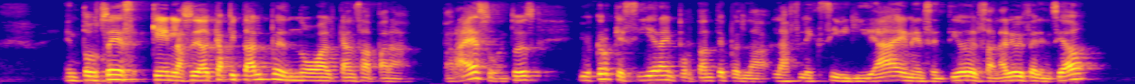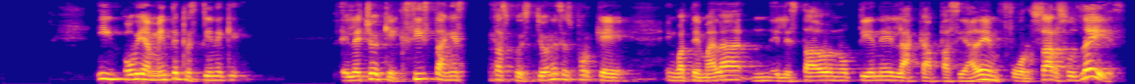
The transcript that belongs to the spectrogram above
entonces, que en la ciudad capital, pues no alcanza para, para eso. Entonces, yo creo que sí era importante, pues, la, flexibilidad en el sentido del salario diferenciado. Y obviamente, pues, tiene que, el hecho de que existan estas cuestiones es porque en Guatemala el Estado no tiene la capacidad de enforzar sus leyes.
